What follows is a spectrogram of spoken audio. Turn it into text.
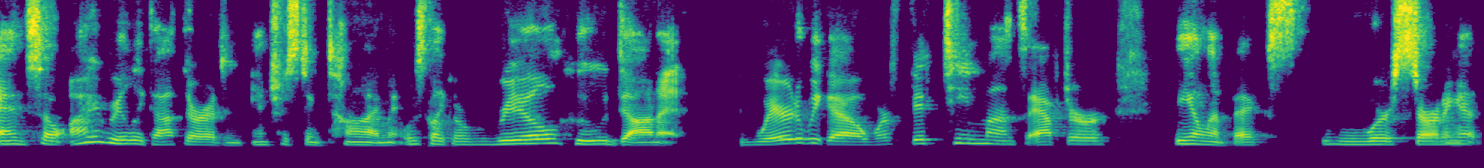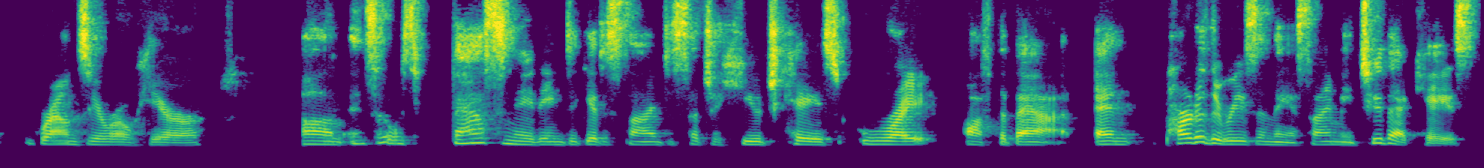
And so I really got there at an interesting time. It was like a real who done it. Where do we go? We're 15 months after the Olympics. We're starting at ground zero here. Um, and so it was fascinating to get assigned to such a huge case right off the bat. And part of the reason they assigned me to that case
